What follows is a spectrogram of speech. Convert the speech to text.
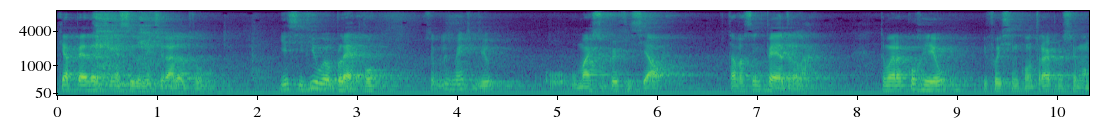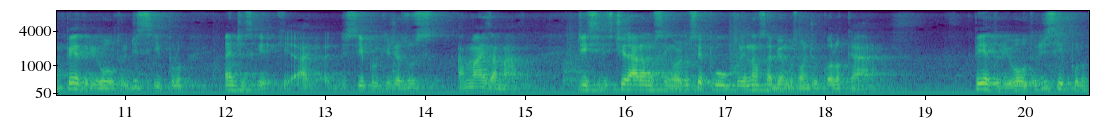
que a pedra tinha sido retirada do túmulo. E esse viu é o blepo, simplesmente viu o mais superficial, estava sem pedra lá. Então ela correu e foi se encontrar com Simão Pedro e outro discípulo, antes que, que a, discípulo que Jesus a mais amava. Disse-lhes: Tiraram o Senhor do sepulcro e não sabemos onde o colocaram. Pedro e outro discípulo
